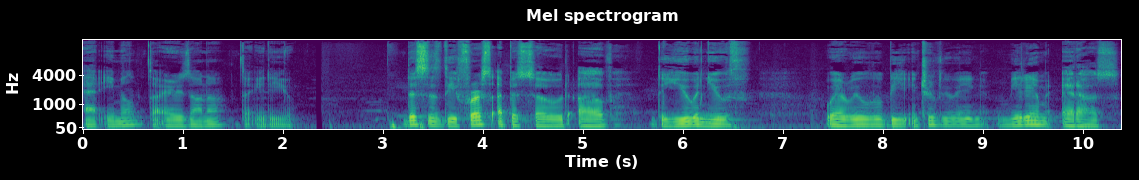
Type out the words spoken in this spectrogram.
at email.arizona.edu. This is the first episode of The You in Youth, where we will be interviewing Miriam Eras,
